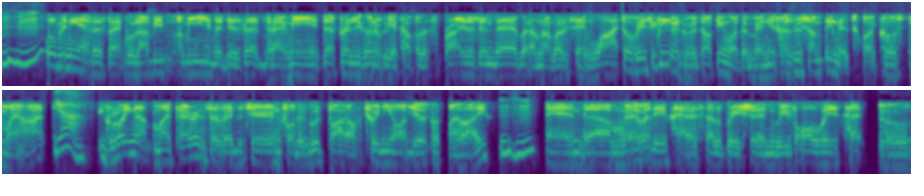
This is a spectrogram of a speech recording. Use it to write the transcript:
Mm-hmm. so many others like gulabi mami, the dessert that I made. Definitely going to be a couple of surprises in there, but I'm not going to say why. So basically, when we're talking about the menus, because it's something that's quite close to my heart. Yeah. Growing up, my parents are vegetarian for the good part of 20 odd years of my life. Mm-hmm. And um, whenever they've had a celebration, we've always had to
